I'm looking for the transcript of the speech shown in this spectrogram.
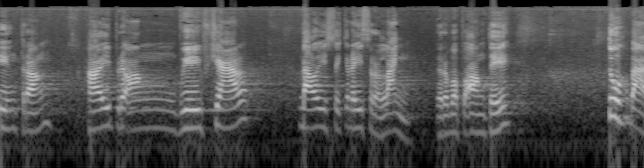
ទៀងត្រង់ ហើយព្រះអង្គវាយផ្ចាលដោយសេចក្តីស្រឡាញ់របស់ព្រះអង្គទេទោះបើ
